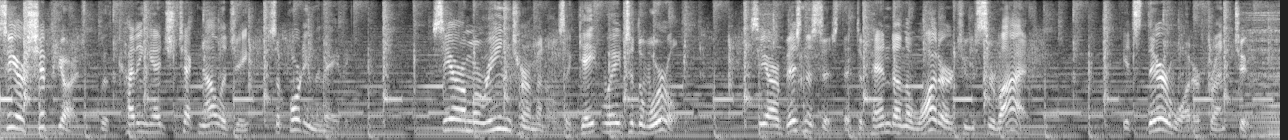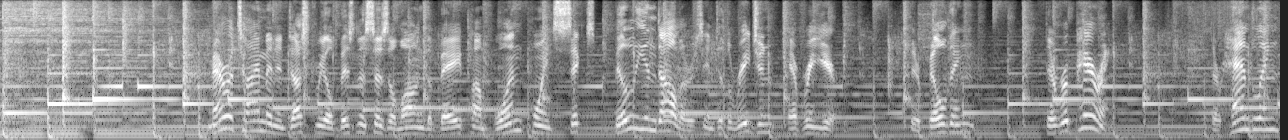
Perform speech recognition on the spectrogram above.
See our shipyards with cutting-edge technology supporting the Navy. See our marine terminals, a gateway to the world. See our businesses that depend on the water to survive. It's their waterfront too. Maritime and industrial businesses along the bay pump $1.6 billion into the region every year. They're building, they're repairing, they're handling,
